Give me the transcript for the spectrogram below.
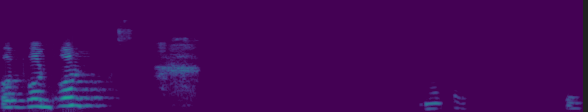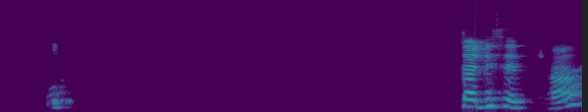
ஒரு போட்டு போட் தண்ணி சேர்த்துக்கலாம்.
